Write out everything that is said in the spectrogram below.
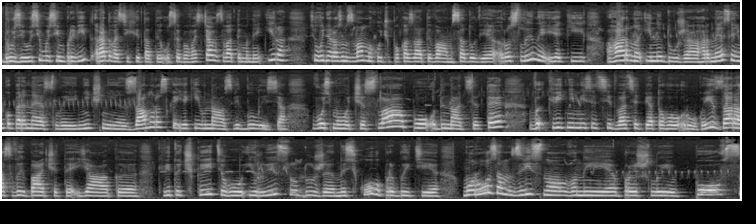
Друзі, усім усім привіт! Рада вас всіх вітати у себе в гостях. Звати мене Іра. Сьогодні разом з вами хочу показати вам садові рослини, які гарно і не дуже гарнесенько перенесли нічні заморозки, які в нас відбулися 8 числа по 11 в квітні місяці 25-го року. І зараз ви бачите, як е, квіточки цього ірису дуже низького прибиті морозом. Звісно, вони пройшли повз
